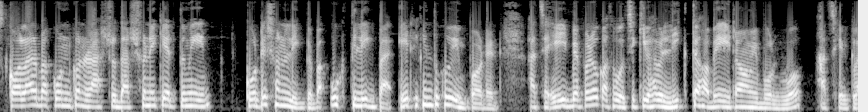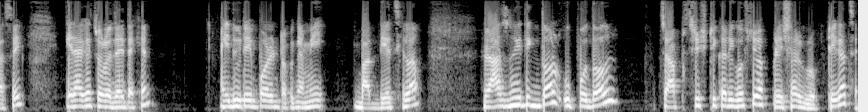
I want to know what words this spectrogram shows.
স্কলার বা কোন কোন রাষ্ট্র দার্শনিকের তুমি কোটেশন লিখবে বা উক্তি লিখবা, এটা কিন্তু খুব ইম্পর্টেন্ট আচ্ছা এই ব্যাপারেও কথা বলছি, কীভাবে লিখতে হবে এটাও আমি বলব আজকের ক্লাসে এর আগে চলে যাই, দেখেন। এই দুইটা ইম্পর্টেন্ট টপিক আমি বাদ দিয়েছিলাম। রাজনৈতিক দল, উপদল, চাপ সৃষ্টিকারী গোষ্ঠী বা প্রেশার গ্রুপ ঠিক আছে?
